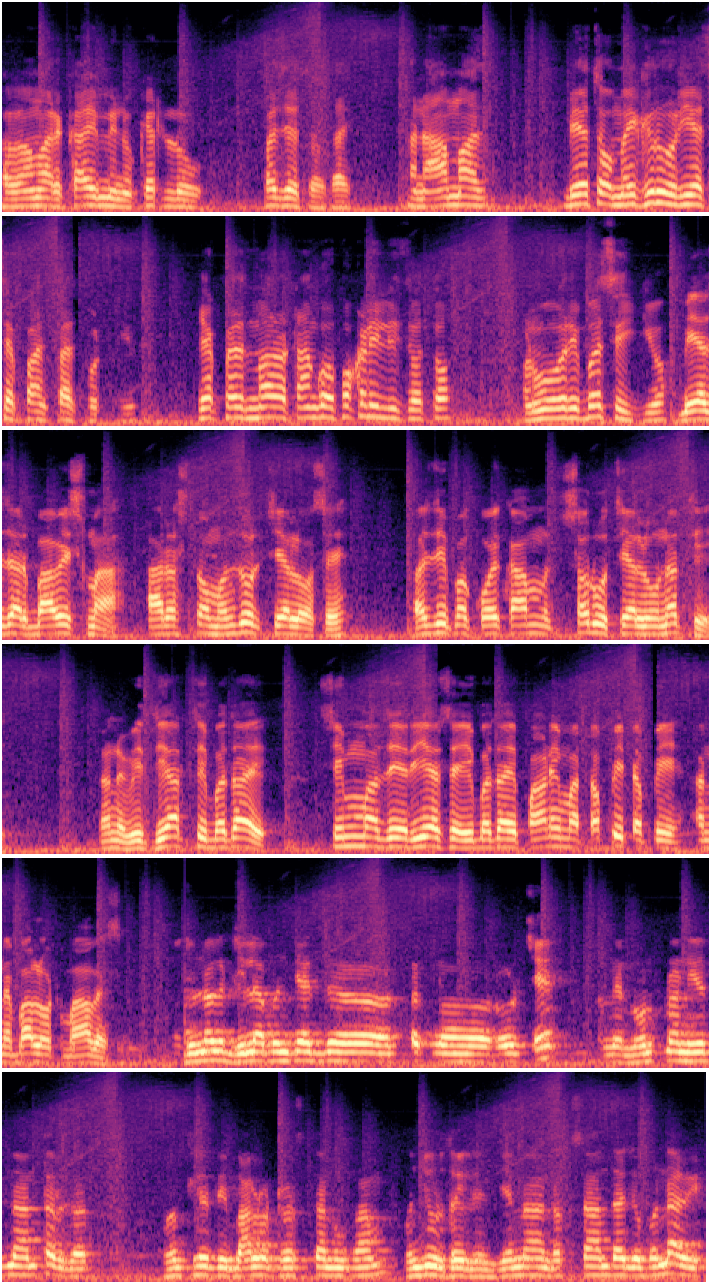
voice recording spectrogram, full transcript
હવે અમારે કાયમીનું કેટલું બજેતો થાય. અને આમાં બે તો મેઘરું રહે છે પાંચ પાંચ ફૂટથી એક પહેલાં મારો ટાંગો પકડી લીધો હતો પણ હું વળી બસી ગયો. બે હજાર બાવીસમાં આ રસ્તો મંજૂર થયેલો છે. હજી પણ કોઈ કામ શરૂ થયેલું નથી. અને વિદ્યાર્થી બધાય સીમમાં જે રહે છે એ બધાય પાણીમાં ટપી ટપી અને બાલોટમાં આવે છે. જુનાગઢ જિલ્લા પંચાયત હસ્તકનો રોડ છે અને નોંધપાન યોજના અંતર્ગત મંથલીથી બાલોટ રસ્તાનું કામ મંજૂર થયેલું છે. જેના નકશા અંદાજો બનાવી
